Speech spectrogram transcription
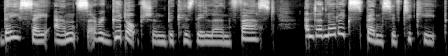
They say ants are a good option because they learn fast and are not expensive to keep.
